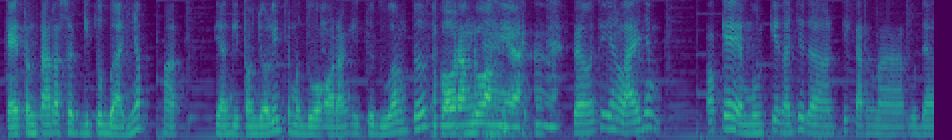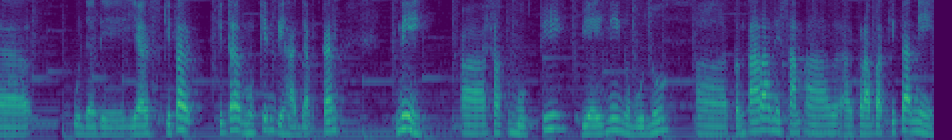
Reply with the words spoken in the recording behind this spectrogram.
kayak tentara segitu banyak yang ditonjolin cuma dua orang itu doang tuh Dua orang doang ya. dalam arti yang lainnya oke mungkin aja dalam arti karena udah udah di ya kita kita mungkin dihadapkan nih uh, satu bukti dia ini ngebunuh uh, tentara nih sam- uh, kerabat kita nih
